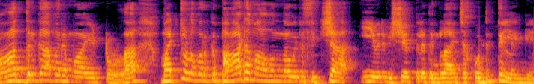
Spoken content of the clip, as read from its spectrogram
മാതൃകാപരമായിട്ടുള്ള മറ്റുള്ളവർക്ക് പാഠമാവുന്ന ഒരു ശിക്ഷ ഈ ഒരു വിഷയത്തിൽ തിങ്കളാഴ്ച കൊടുത്തില്ലെങ്കിൽ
